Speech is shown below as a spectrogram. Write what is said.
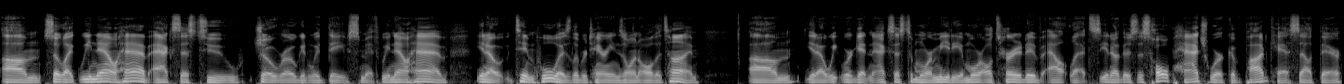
Um, so like we now have access to Joe Rogan with Dave Smith. We now have, you know, Tim Pool has libertarians on all the time. Um, you know, we, are getting access to more media, more alternative outlets. You know, there's this whole patchwork of podcasts out there,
